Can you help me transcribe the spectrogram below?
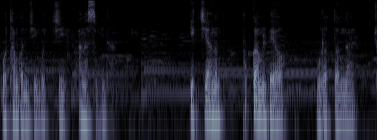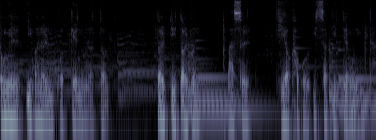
못한 건지 묻지 않았습니다. 익지 않은 풋감을 베어 물었던 날 종일 입안을 무겁게 눌렀던 떨띠 떫은 맛을 기억하고 있었기 때문입니다.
